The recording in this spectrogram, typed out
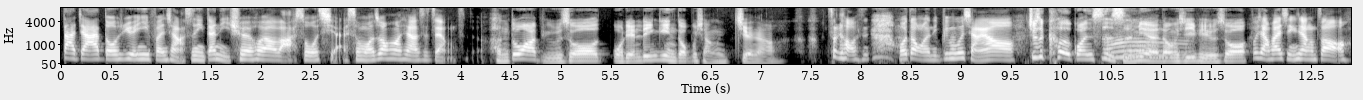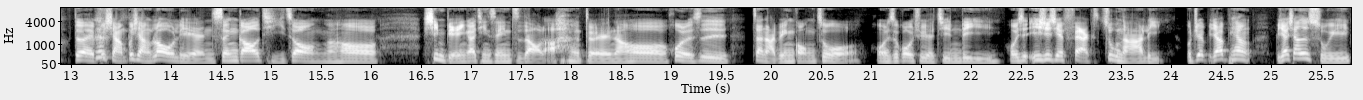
大家都愿意分享的事情，但你却会要把它说起来？什么状况下是这样子的？很多啊，比如说我连 LinkedIn 都不想见啊。这个好，我懂了，你并不想要，就是客观事实面的东西，比如说不想拍形象照，对，不想不想露脸、身高体重，然后性别应该听声音知道了，对，然后或者是在哪边工作，或者是过去的经历，或者是一些些 facts 住哪里，我觉得比较像，比较像是属于。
